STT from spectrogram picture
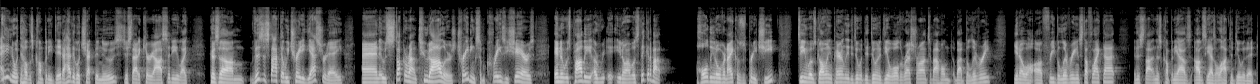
I, didn't know what the hell this company did. I had to go check the news just out of curiosity. Like, because um, this is a stock that we traded yesterday, and it was stuck around two dollars, trading some crazy shares. And it was probably a, you know, I was thinking about holding it overnight because it was pretty cheap. Seeing what was going, apparently they do they're doing a deal with all the restaurants about home about delivery, you know, uh, free delivery and stuff like that. And this stock and this company obviously has a lot to do with it.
